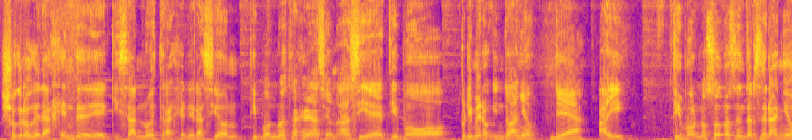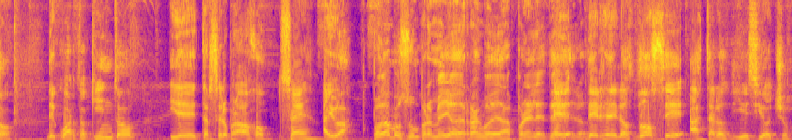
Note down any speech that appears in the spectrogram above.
Yo creo que la gente de quizás nuestra generación, tipo nuestra generación, así, ¿eh? Tipo, primero, quinto año, Yeah. ahí. Tipo, nosotros en tercer año, de cuarto a quinto y de tercero para abajo. Sí. Ahí va. Pongamos un promedio de rango de edad, ponele. de- Eh, de desde los 12 hasta los 18.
